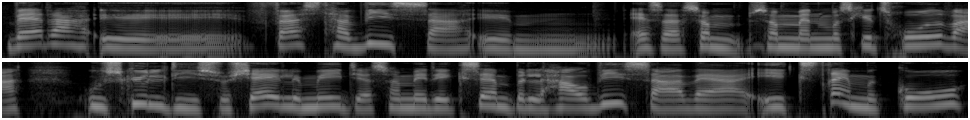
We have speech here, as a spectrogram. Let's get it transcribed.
hvad der øh, først har vist sig, øh, altså som, som man måske troede var uskyldige sociale medier, som et eksempel, har jo vist sig at være ekstremt gode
